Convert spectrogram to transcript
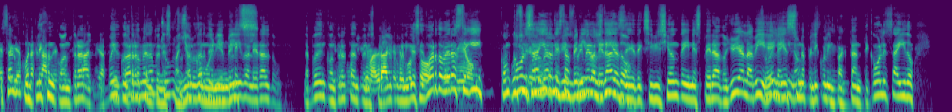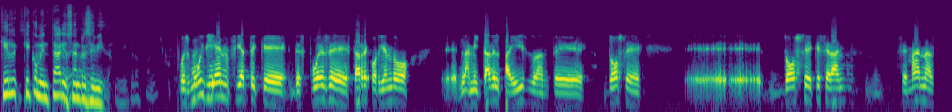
Es algo complejo encontrarlo. Lo puede encontrar tanto en español como en inglés. al Heraldo. La puede encontrar tanto en español gracias, como en inglés. Eduardo Verástegui. ¿cómo, cómo les ha ido en estos primeros días de, de exhibición de Inesperado? Yo ya la vi, ¿eh? Y es ¿no? una película impactante. ¿Cómo les ha ido? ¿Qué, qué comentarios han recibido? Pues muy bien, fíjate que después de estar recorriendo eh, la mitad del país durante 12, eh, 12, ¿qué serán? Semanas,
